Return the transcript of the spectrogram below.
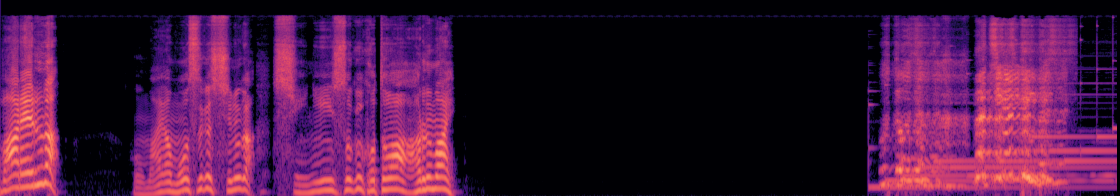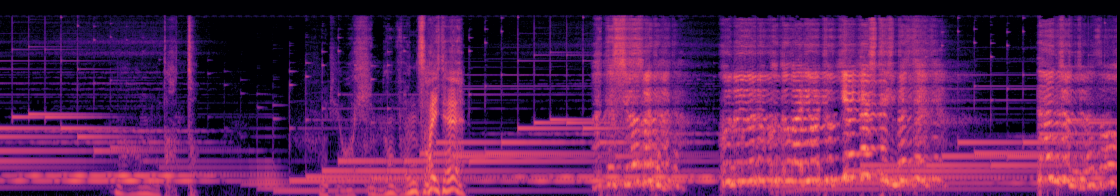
暴れるな！お前はもうすぐ死ぬが死に急ぐことはあるまいお父さんは間違っています。なんだと。不良品の分際で。私はまだこの世の断りを解き明かしていません。男女の謎を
